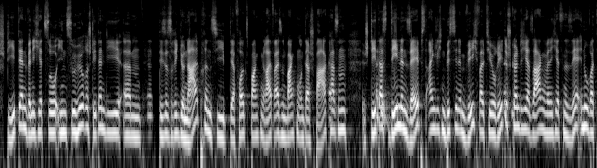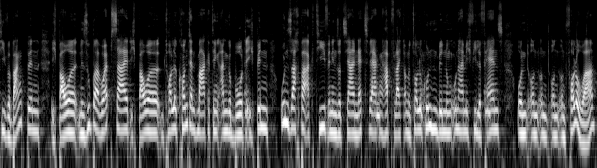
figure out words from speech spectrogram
Steht denn, wenn ich jetzt so Ihnen zuhöre, steht denn die, ähm, dieses Regionalprinzip der Volksbanken, Raiffeisenbanken und der Sparkassen, steht das denen selbst eigentlich ein bisschen im Weg? Weil theoretisch könnte ich ja sagen, wenn ich jetzt eine sehr innovative Bank bin, ich baue eine super Website, ich baue tolle Content-Marketing-Angebote, ich bin unsachbar aktiv in den sozialen Netzwerken, habe vielleicht auch eine tolle Kundenbindung, unheimlich viele Fans und, und, und, und, und Follower.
